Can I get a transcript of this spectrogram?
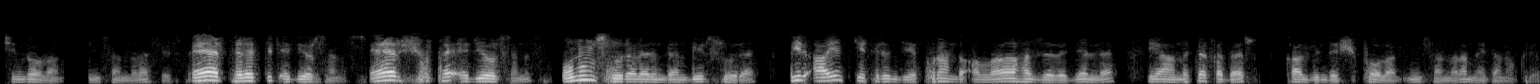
içinde olan insanlara ses. Eğer tereddüt ediyorsanız, eğer şüphe ediyorsanız, onun surelerinden bir sure, bir ayet getirin diye Kur'an'da Allah Azze ve Celle kıyamete kadar kalbinde şüphe olan insanlara meydan okuyor.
